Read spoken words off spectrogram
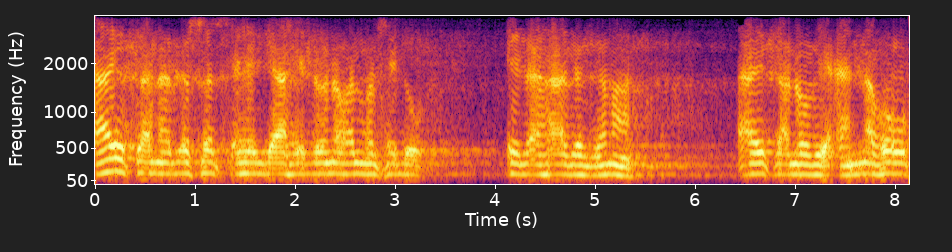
أيقن بصدقه الجاهدون والملحدون إلى هذا الزمان. أيقنوا بأنه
